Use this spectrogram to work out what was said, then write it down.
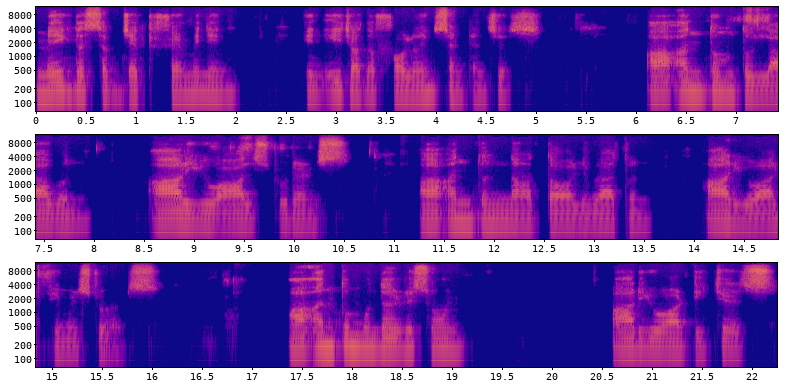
Make the subject feminine in each of the following sentences. A antum tullabun. Are you all students? A antunna talibatun. Are you all female students? A antum mudarrisun. are you all teachers?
